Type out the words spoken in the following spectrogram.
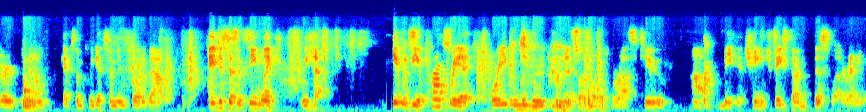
or, you know, get some, get some input about? It just doesn't seem like we have, it would be appropriate or even legally permissible for us to um, make a change based on this letter anyway.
